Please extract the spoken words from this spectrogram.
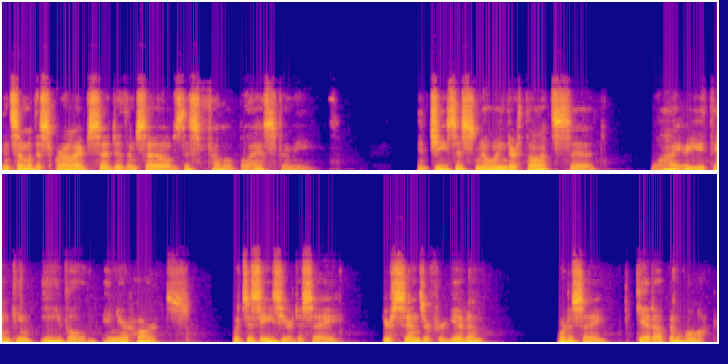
And some of the scribes said to themselves, This fellow blasphemies. And Jesus, knowing their thoughts, said, Why are you thinking evil in your hearts? Which is easier to say, Your sins are forgiven, or to say, Get up and walk?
